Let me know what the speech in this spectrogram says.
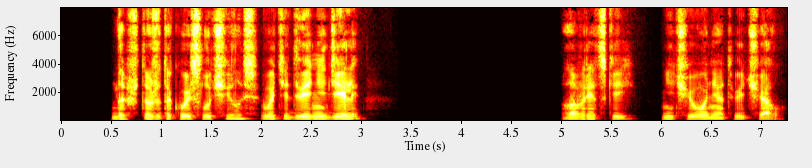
— Да что же такое случилось в эти две недели? Лаврецкий ничего не отвечал,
